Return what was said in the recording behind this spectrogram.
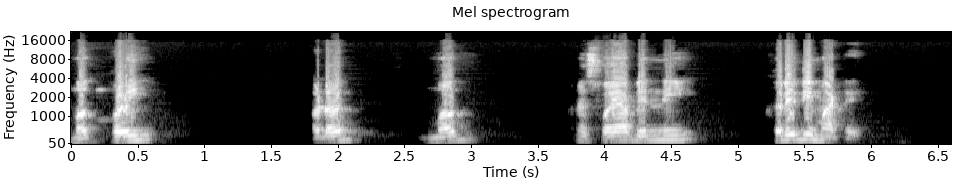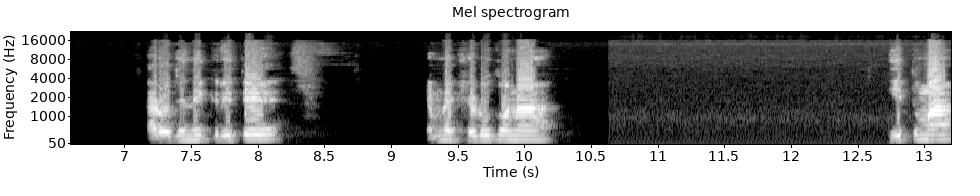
મગફળી, અડદ, મગ અને સોયાબીનની ખરીદી માટે સાર્વજનિક રીતે એમણે ખેડૂતોના હિતમાં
